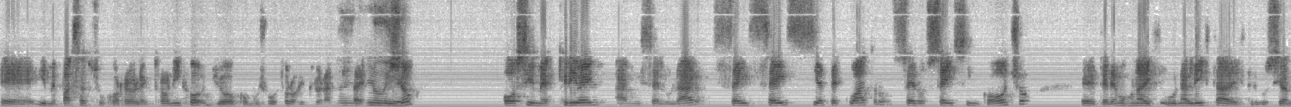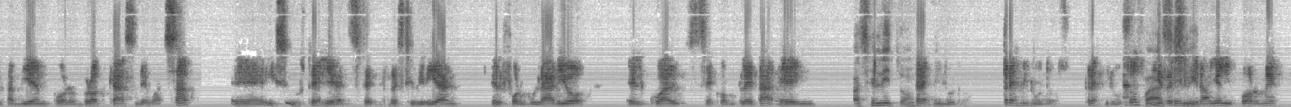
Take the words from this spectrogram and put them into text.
eh, y me pasan su correo electrónico, yo con mucho gusto los incluiré en esta discusión o si me escriben a mi celular 66740658. Eh, tenemos una, una, lista de distribución también por broadcast de WhatsApp eh, y ustedes recibirían el formulario, el cual se completa en Facilito. tres minutos. Tres minutos, tres minutos y recibirán el informe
